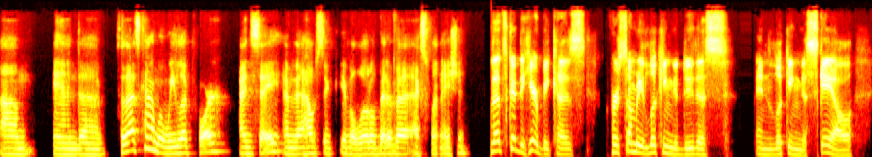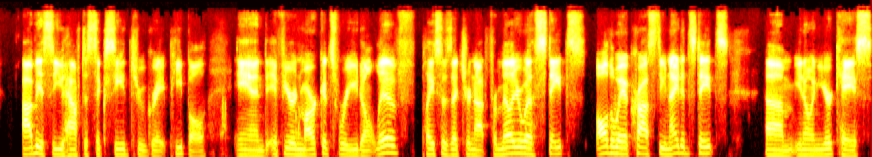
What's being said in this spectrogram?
Um, and uh, so that's kind of what we look for, I'd say. and that helps to give a little bit of an explanation. That's good to hear because for somebody looking to do this and looking to scale, obviously you have to succeed through great people. And if you're in markets where you don't live, places that you're not familiar with, states all the way across the United States, um, you know, in your case,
